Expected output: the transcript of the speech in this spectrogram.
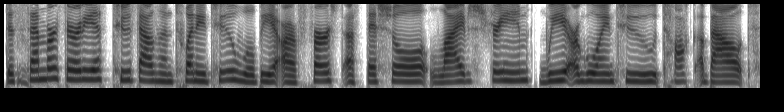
December 30th, 2022 will be our first official live stream. We are going to talk about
